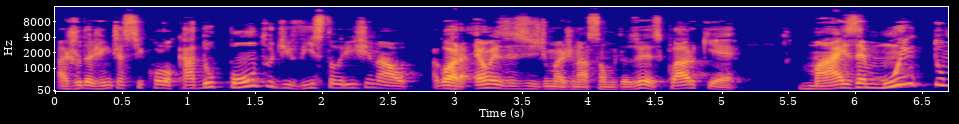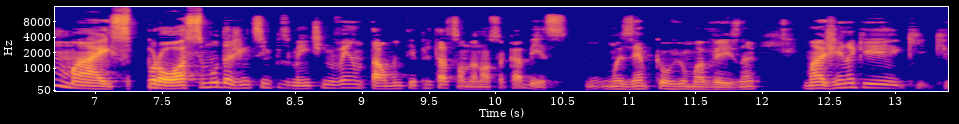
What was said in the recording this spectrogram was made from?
ajuda a gente a se colocar do ponto de vista original. Agora, é um exercício de imaginação muitas vezes? Claro que é. Mas é muito mais próximo da gente simplesmente inventar uma interpretação da nossa cabeça. Um exemplo que eu vi uma vez, né? Imagina que, que, que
